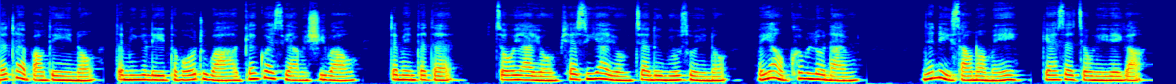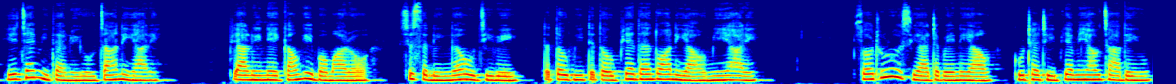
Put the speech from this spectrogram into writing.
လက်ထပ်ပေါင်းသိရင်တော့တမီးကလေးသဘောတူပါကန့်ကွက်စရာမရှိပါဘူး။တမင်တက်တက်ကြောရယုံဖြက်စီးရယုံကြံသူမျိုးဆိုရင်တော့မရအောင်ခွင့်မလွတ်နိုင်ဘူး။ညနေဆောင်တော့မယ် ကန်းဆက်ကြုံလေးကရေကျက်မိတန်တွေကိုကြားနေရတယ်။ပြာလီနဲ့ကောင်းကင်ပေါ်မှာတော့စစ်စလီငတ်အုပ်ကြီးတွေတတုပ်ပြီးတတုပ်ပြန်တန်းသွားနေရအောင်မြင်ရတယ်။ဇော်ထူးတို့ဆရာတပင်းနေအောင်ခုထက်ထိပြန်မရောက်ကြသေးဘူး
